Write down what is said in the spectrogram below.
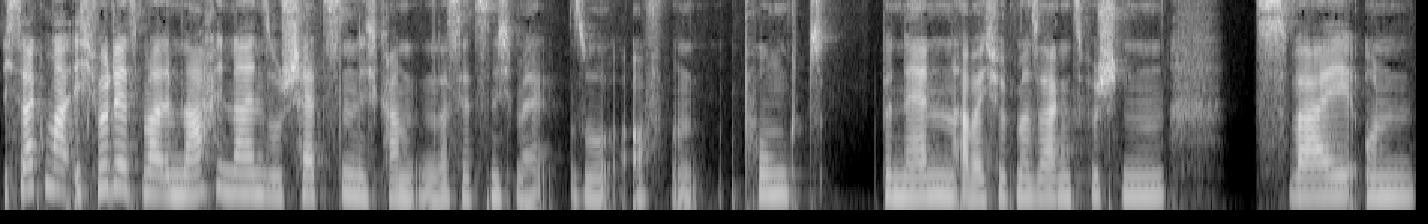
ich sag mal, ich würde jetzt mal im Nachhinein so schätzen, ich kann das jetzt nicht mehr so auf einen Punkt benennen, aber ich würde mal sagen, zwischen zwei und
